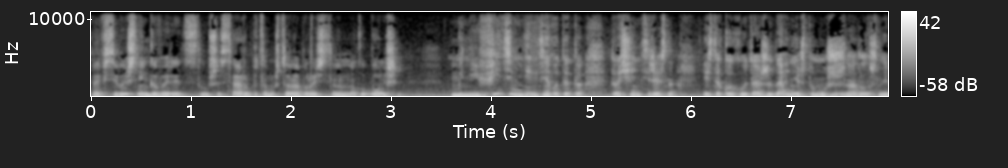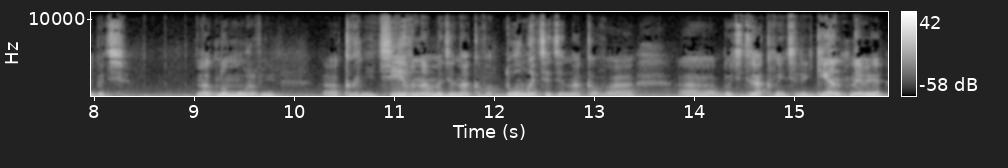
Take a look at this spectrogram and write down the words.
А Всевышний говорит, слушай Сару, потому что она пророчится намного больше. Мы не видим нигде вот это. Это очень интересно. Есть такое какое-то ожидание, что муж и жена должны быть на одном уровне а, когнитивном, одинаково думать, одинаково а, быть одинаково интеллигентными,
